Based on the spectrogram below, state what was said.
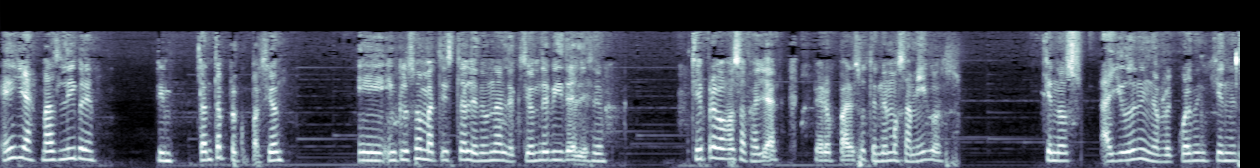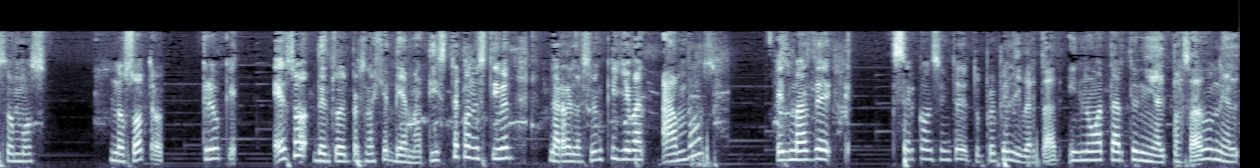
ella, más libre, sin tanta preocupación. E incluso Amatista le da una lección de vida y le dice, siempre vamos a fallar, pero para eso tenemos amigos que nos ayuden y nos recuerden quiénes somos nosotros. Creo que eso dentro del personaje de Amatista con Steven, la relación que llevan ambos es más de ser consciente de tu propia libertad y no atarte ni al pasado, ni al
